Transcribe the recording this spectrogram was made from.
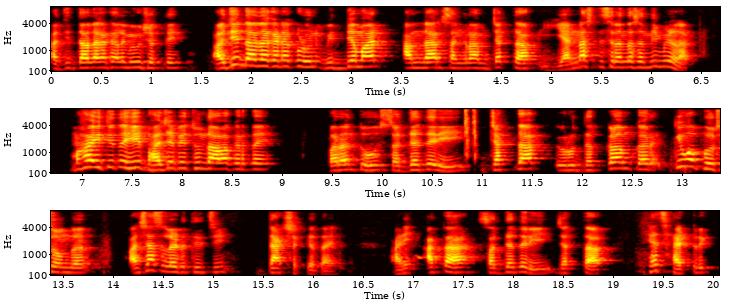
अजितदादा गटाला मिळू शकते. अजितदादा गटाकडून विद्यमान आमदार संग्राम जगताप यांनाच तिसऱ्यांदा संधी मिळणार. महायुतीतही भाजप येथून दावा करतंय. परंतु सध्या तरी जगताप विरुद्ध कळमकर किंवा फुलसौंदर अशाच लढतीची दाट शक्यता आहे. आणि आता सध्या तरी जगताप हेच हॅट्रिक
